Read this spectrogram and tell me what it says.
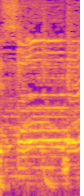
Yes.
